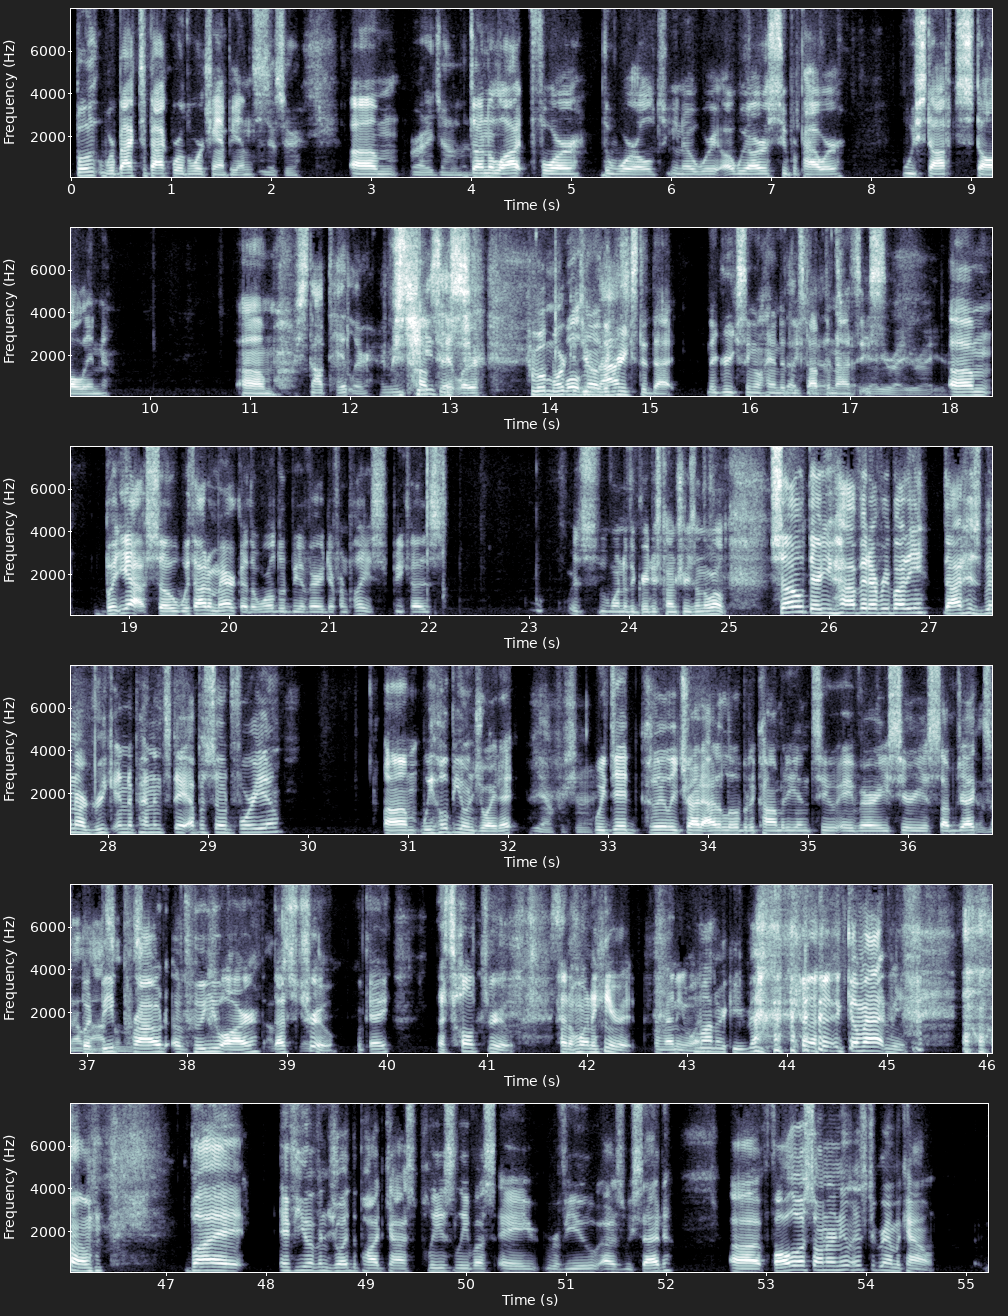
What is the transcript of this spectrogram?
both. We're back to back World War champions. Yes, sir. Um, Alrighty, gentlemen. done a lot for the world. You know, we we are a superpower. We stopped Stalin. Um, We stopped Hitler. I mean, we stopped Jesus. Hitler. what more Well, could you no, have the? Greeks did that. The Greeks single-handedly stopped right, the that's right. Nazis. Yeah, you're right. You're right. You're right. Um, but yeah, so without America, the world would be a very different place because it's one of the greatest countries in the world. So there you have it, everybody. That has been our Greek Independence Day episode for you. Um, we hope you enjoyed it. yeah, for sure. We did clearly try to add a little bit of comedy into a very serious subject, that but be proud of who you are. That That's scary. true. Okay, that's all true. I don't want to hear it from anyone. Monarchy back. come at me. Um, but if you have enjoyed the podcast, please leave us a review, as we said. Uh, follow us on our new Instagram account,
